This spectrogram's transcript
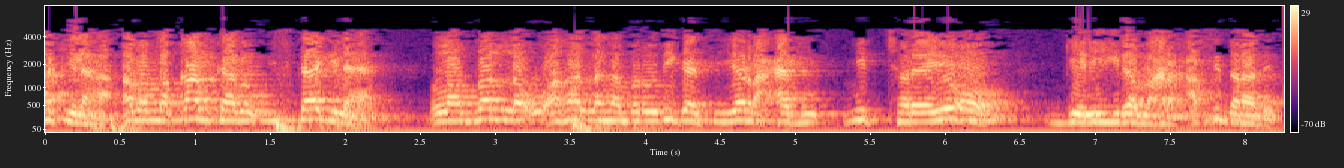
arki lahaa ama maqaamkaaba uu istaagi lahaa ladalla uu ahaan lahaa maroodigaasi yarcadu mid jareeyo oo gariira macna cabsi daraaddeed.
